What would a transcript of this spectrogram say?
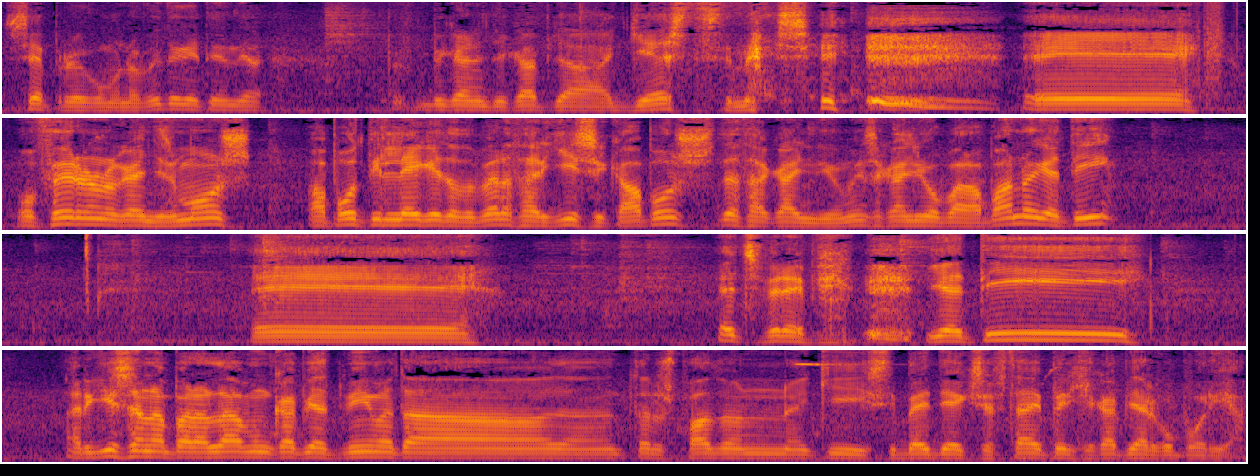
σε προηγούμενο βίντεο γιατί μπήκαν και κάποια guest στη μέση. Ε, ο φέρον οργανισμός από ό,τι λέγεται εδώ πέρα θα αργήσει κάπως δεν θα κάνει δύο μήνες, θα κάνει λίγο παραπάνω γιατί ε, έτσι πρέπει. Γιατί αργήσαν να παραλάβουν κάποια τμήματα τέλος πάντων εκεί στην 5-6-7 υπήρχε κάποια αργοπορία.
